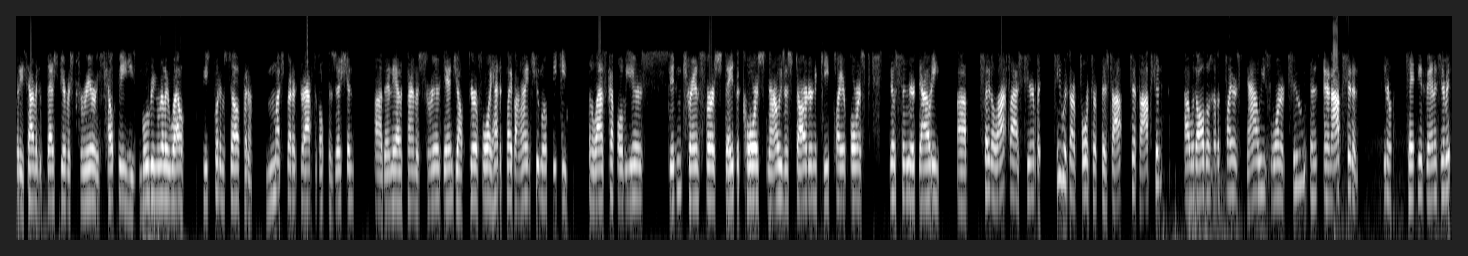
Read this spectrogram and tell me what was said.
but he's having the best year of his career. He's healthy. He's moving really well. He's put himself in a much better draftable position uh, than any other time in his career. Danjel Purifoy had to play behind Chuma Okeke for the last couple of years. Didn't transfer, stayed the course. Now he's a starter and a key player for us. You know, Samir Doughty uh, played a lot last year, but he was our fourth or fifth, op- fifth option uh, with all those other players. Now he's one or two and, and an option, and you know, taking advantage of it.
